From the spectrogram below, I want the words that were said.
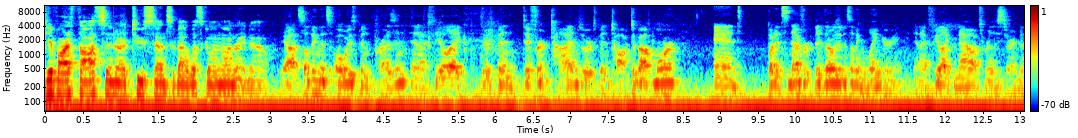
give our thoughts and our two cents about what's going on right now. Yeah, it's something that's always been present, and I feel like there's been different times where it's been talked about more, and but it's never there's always been something lingering, and I feel like now it's really starting to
